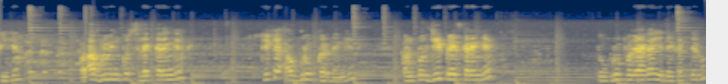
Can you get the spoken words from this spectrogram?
ठीक है? और अब हम इनको सिलेक्ट करेंगे। ठीक है और ग्रुप कर देंगे। कंट्रोल जी प्रेस करेंगे। तो ग्रुप हो जाएगा, ये देख सकते हो।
